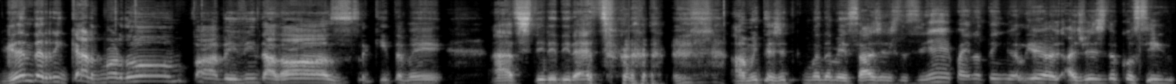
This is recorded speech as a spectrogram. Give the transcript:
Grande Ricardo Mordomo, pá. Bem-vindo à dose. Aqui também a assistir em direto. Há muita gente que manda mensagens assim: é, pá, eu não tenho ali, às vezes não consigo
